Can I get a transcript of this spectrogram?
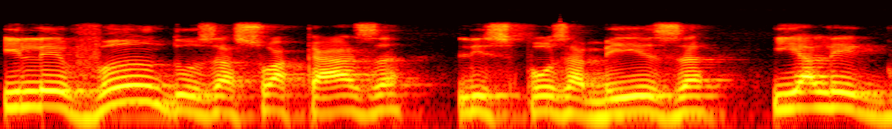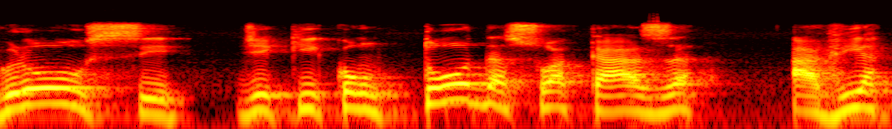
e levando-os à sua casa, lhes pôs a mesa e alegrou-se de que com toda a sua casa havia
